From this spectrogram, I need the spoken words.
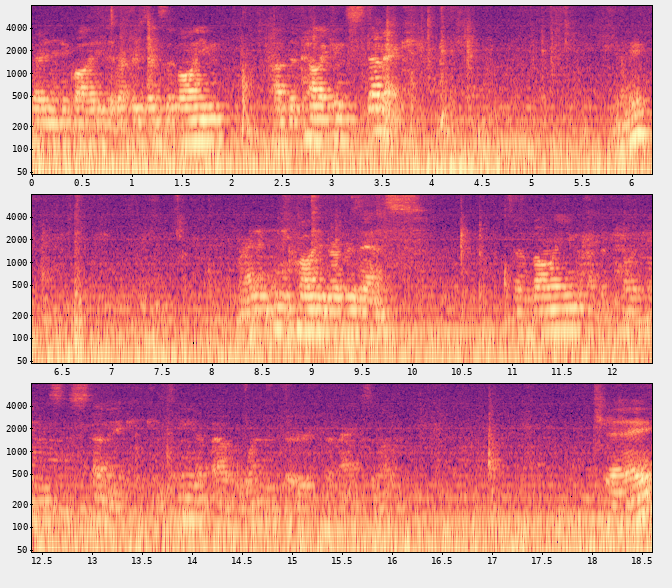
Write an inequality that represents the volume of the pelican's stomach. Okay? Write an inequality that represents the volume of the pelican's stomach contain about one third the maximum. Okay.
